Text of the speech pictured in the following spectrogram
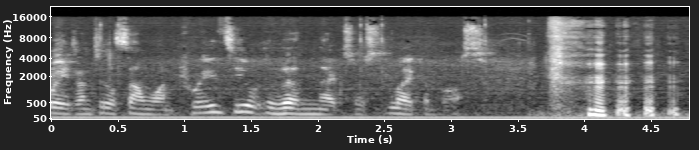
Wait until someone trades you, then Nexus, like a boss.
